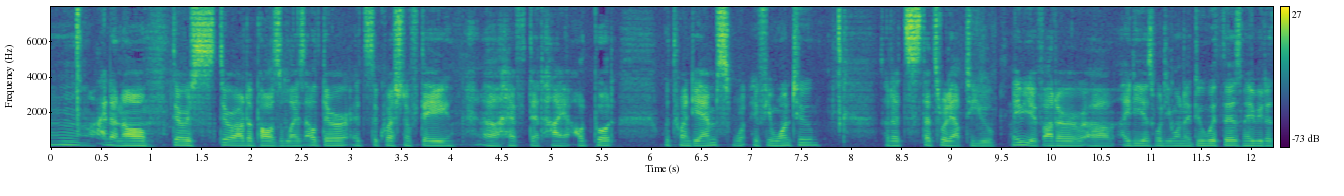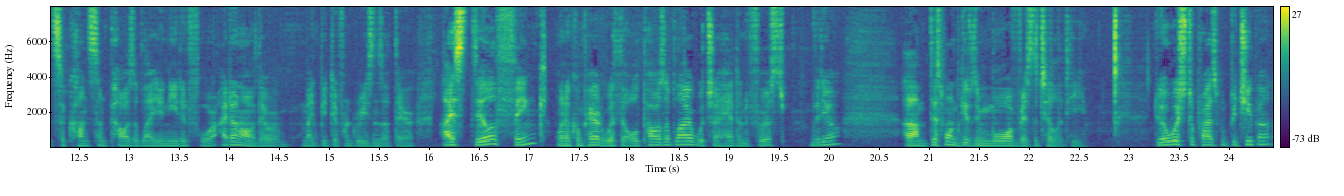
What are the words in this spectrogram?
mm, I don't know. There's there are other power supplies out there. It's the question if they uh, have that high output with 20 amps if you want to. So that's that's really up to you. Maybe you have other uh, ideas what you want to do with this. Maybe that's a constant power supply you need it for. I don't know. There might be different reasons out there. I still think when I compare it with the old power supply, which I had in the first video, um, this one gives me more versatility. Do I wish the price would be cheaper?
